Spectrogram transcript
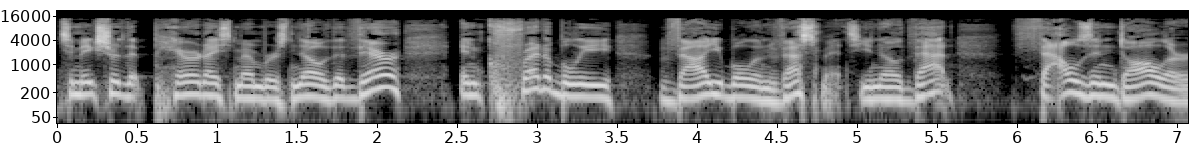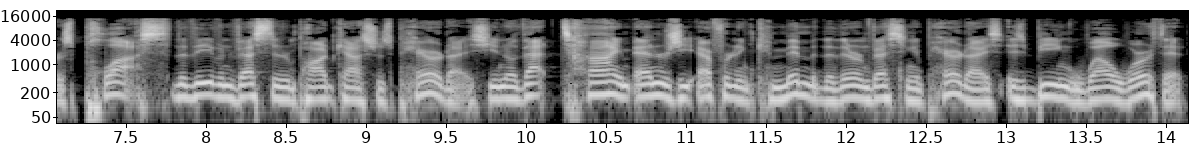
to make sure that Paradise members know that they're incredibly valuable investments. You know, that thousand dollars plus that they've invested in podcasters paradise. You know that time energy effort and commitment that they're investing in paradise is being well worth it.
